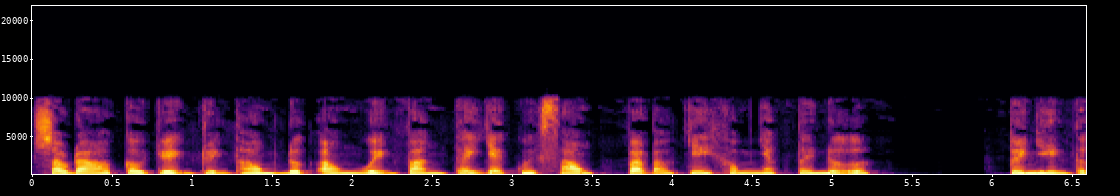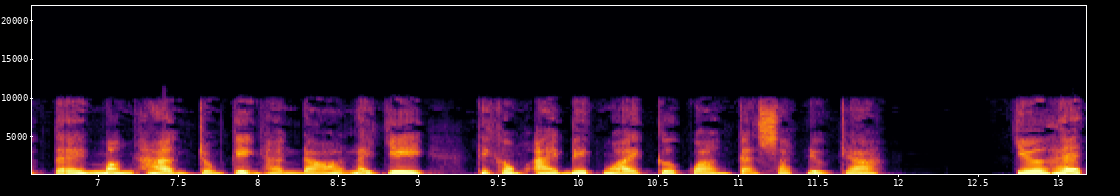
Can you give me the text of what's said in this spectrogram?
sau đó câu chuyện truyền thông được ông Nguyễn Văn Thể giải quyết xong và báo chí không nhắc tới nữa. Tuy nhiên thực tế món hàng trong kiện hàng đó là gì thì không ai biết ngoài cơ quan cảnh sát điều tra. Chưa hết,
